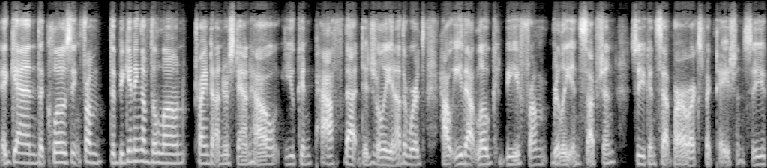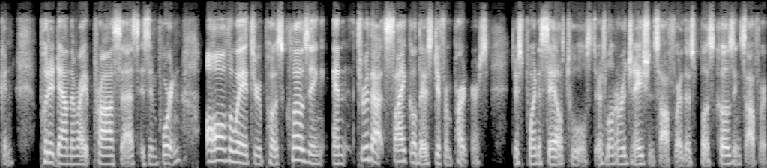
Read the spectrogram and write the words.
Again, the closing from the beginning of the loan, trying to understand how you can path that digitally. In other words, how e that load could be from really inception, so you can set borrower expectations, so you can put it down the right process is important all the way through post closing. And through that cycle, there's different partners. There's point of sale tools, there's loan origination software, there's post closing software,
